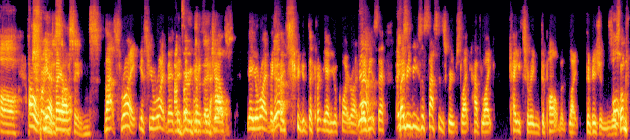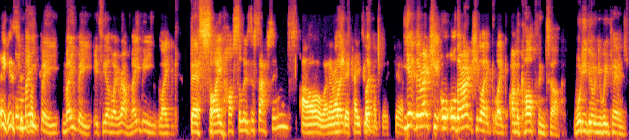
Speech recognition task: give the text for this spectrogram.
are Oh, trained yeah, they are- assassins. That's right. Yes, you're right. They're, they're very good decorating at their the job. house. Yeah, you're right. They're Yeah. catering. Yeah, you're quite right. Yeah. Maybe it's their. It's- Maybe these assassins groups like have like catering department, like divisions or Or- something. It's or maybe maybe it's the other way around. Maybe like their side hustle is assassins. Oh, and they're actually like- a catering like- company. Yeah. Yeah, they're actually, or, or they're actually like, like I'm a carpenter. What do you do on your weekends?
